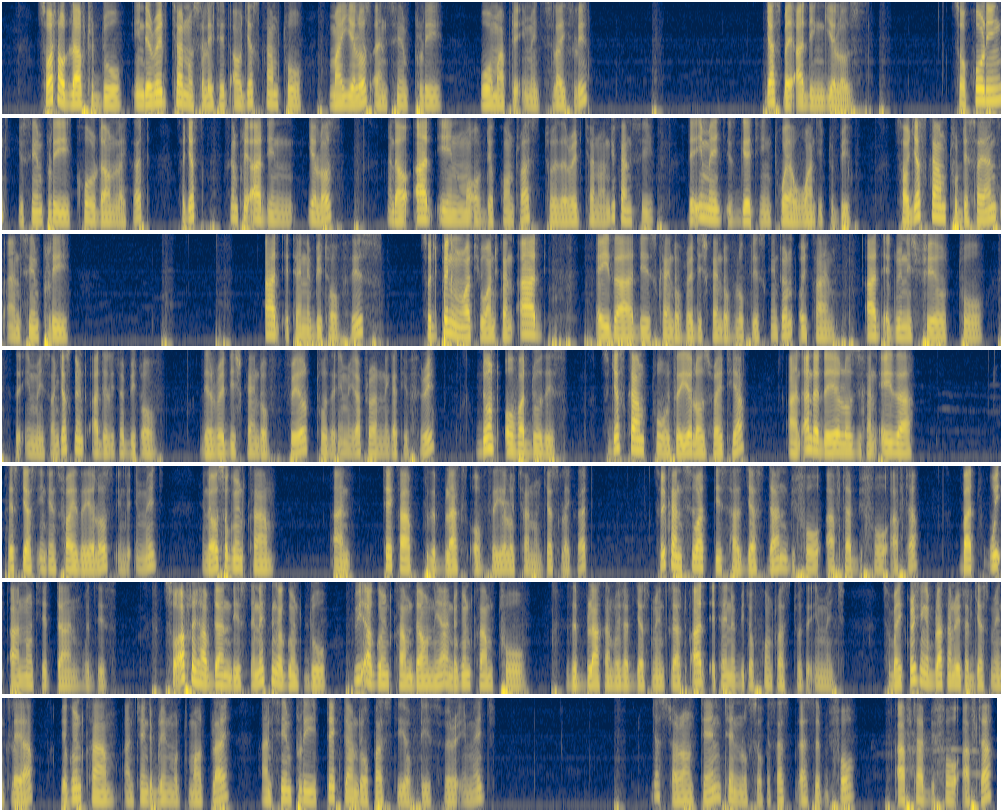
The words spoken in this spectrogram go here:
So what i would love to do in the red channel selected i'll just come to my yellows and simply warm up the image slightly just by adding yellows. So cooling, you simply cool down like that. So just simply add in yellows and I'll add in more of the contrast to the red channel and you can see the image is getting to where I want it to be. So I'll just come to the cyans and simply add a tiny bit of this. So depending on what you want, you can add either this kind of reddish kind of look to the skin tone or you can add a greenish feel to the image. So i'm just going to add a little bit of the reddish kind of feel to the image. Up around negative 3 don't overdo this. So just come to the yellows right here. And under the yellows you can either let's just intensify the yellows in the image. And also going to come and take up the blacks of the yellow channel just like that so you can see what this has just done before after before after. But we are not yet done with this. So after you have done this the next thing we're going to do we are going to come down here and we're going to come to the black and white adjustment. Layer to add a tiny bit of contrast to the image. So by creating a black and white adjustment layer we are going to come and change the blend mode to multiply and simply take down the opacity of this very image just around 10 10 looks okay. So that's, the before after before after.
